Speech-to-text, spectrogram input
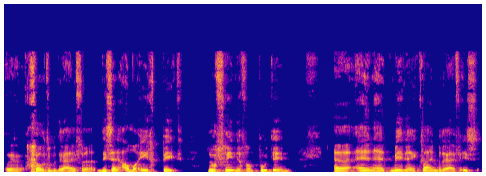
uh, grote bedrijven. Die zijn allemaal ingepikt door vrienden van Poetin. en het midden- en kleinbedrijf is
